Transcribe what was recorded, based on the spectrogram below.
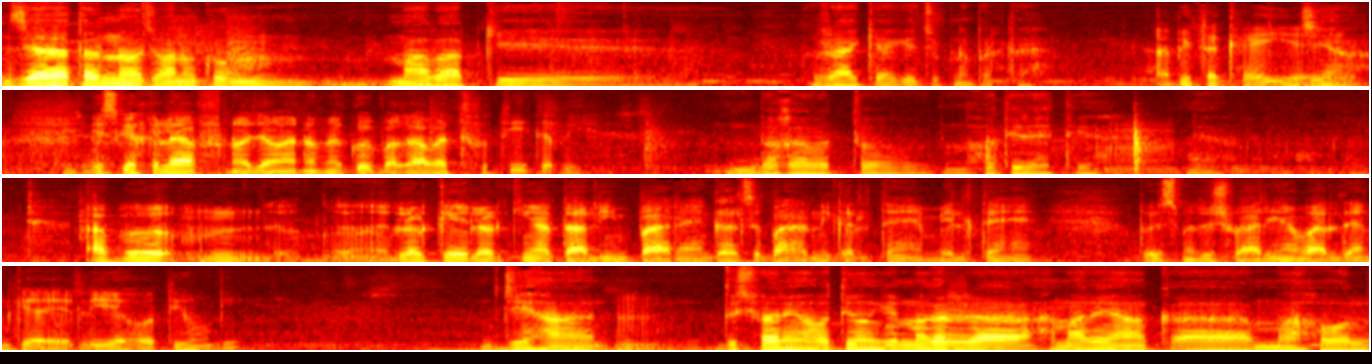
زیادہ تر نوجوانوں کو ماں باپ کی رائے کے آگے جھکنا پڑتا ہے۔ ابھی تک ہے یہ جی ہاں اس کے خلاف نوجوانوں میں کوئی بغاوت ہوتی ہے کبھی؟ بغاوت تو ہوتی رہتی ہے۔ جی ہاں۔ اب لڑکے لڑکیاں تعلیم پا رہے ہیں گھر سے باہر نکلتے ہیں ملتے ہیں تو اس میں دشواریاں والدین کے لیے ہوتی ہوں گی؟ جی ہاں دشواریاں ہوتی ہوں گی مگر ہمارے یہاں کا ماحول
